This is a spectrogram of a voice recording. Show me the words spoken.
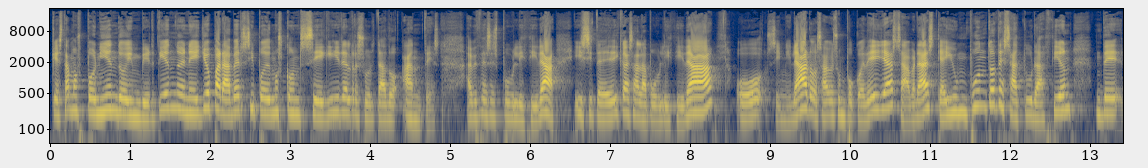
que estamos poniendo e invirtiendo en ello para ver si podemos conseguir el resultado antes. A veces es publicidad y si te dedicas a la publicidad o similar o sabes un poco de ella, sabrás que hay un punto de saturación de,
